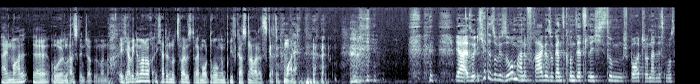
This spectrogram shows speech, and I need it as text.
Einmal. Äh, und, und, du hast den Job immer noch. Ich habe ihn immer noch. Ich hatte nur zwei bis drei Morddrohungen im Briefkasten, aber das ist ganz normal. Ja, also ich hätte sowieso mal eine Frage so ganz grundsätzlich zum Sportjournalismus.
